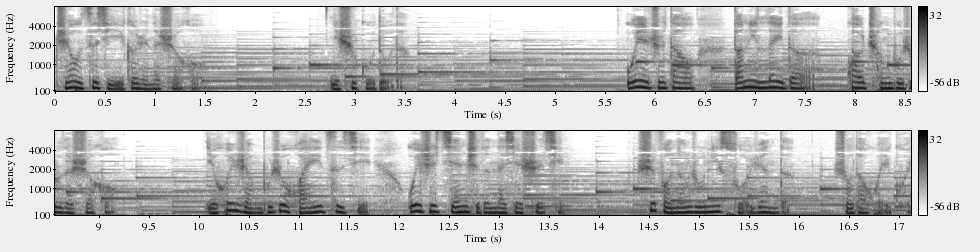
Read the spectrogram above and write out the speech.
只有自己一个人的时候，你是孤独的。我也知道，当你累得快要撑不住的时候。也会忍不住怀疑自己为之坚持的那些事情，是否能如你所愿的收到回馈。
